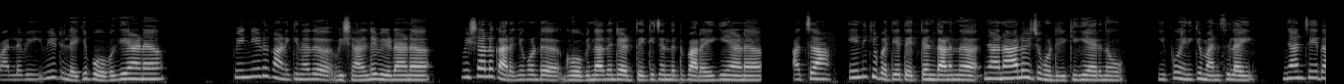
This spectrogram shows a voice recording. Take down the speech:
പല്ലവി വീട്ടിലേക്ക് പോവുകയാണ്. പിന്നീട് കാണിക്കുന്നത് വിശാലിന്റെ വീടാണ്. വിശാൽ കരഞ്ഞുകൊണ്ട് ഗോപിനാഥന്റെ അടുത്തേക്ക് ചെന്നിട്ട് പറയുകയാണ് അച്ഛാ എനിക്ക് പറ്റിയ തെറ്റെന്താണെന്ന് ഞാൻ ആലോചിച്ചു കൊണ്ടിരിക്കുകയായിരുന്നു ഇപ്പോൾ എനിക്ക് മനസ്സിലായി. ഞാൻ ചെയ്ത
